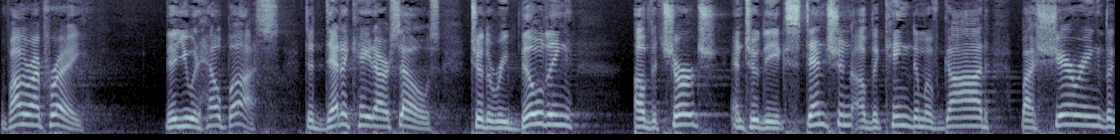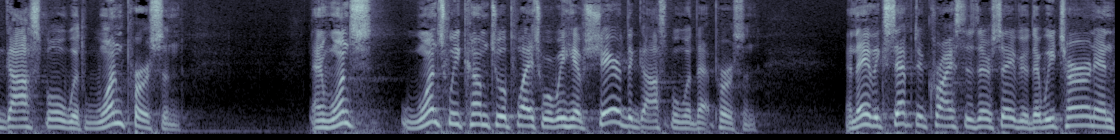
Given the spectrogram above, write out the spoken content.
And Father, I pray that you would help us to dedicate ourselves to the rebuilding of the church and to the extension of the kingdom of God by sharing the gospel with one person. And once, once we come to a place where we have shared the gospel with that person and they have accepted Christ as their Savior, that we turn and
